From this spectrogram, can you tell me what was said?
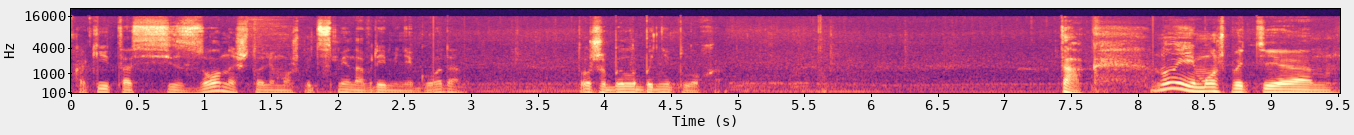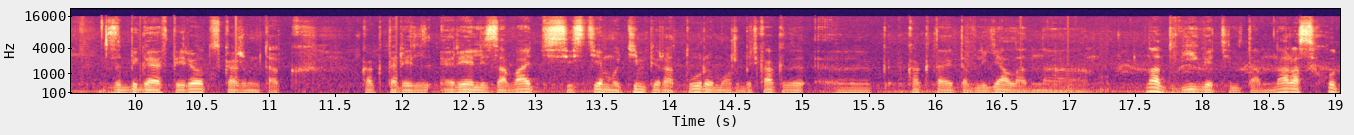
Какие-то сезоны, что ли, может быть, смена времени года. Тоже было бы неплохо. Так, ну и, может быть, э, забегая вперед, скажем так, как-то ре реализовать систему температуры, может быть, как, э, как-то это влияло на на двигатель, там, на расход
